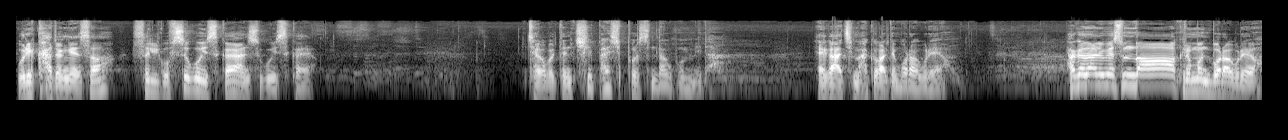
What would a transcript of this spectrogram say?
우리 가정에서 쓰고 쓰고 있을까요? 안 쓰고 있을까요? 제가 볼 땐 7, 80% 쓴다고 봅니다. 애가 아침에 학교 갈 때 뭐라고 그래요? 학교 다니겠습니다. 그러면 뭐라 그래요?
